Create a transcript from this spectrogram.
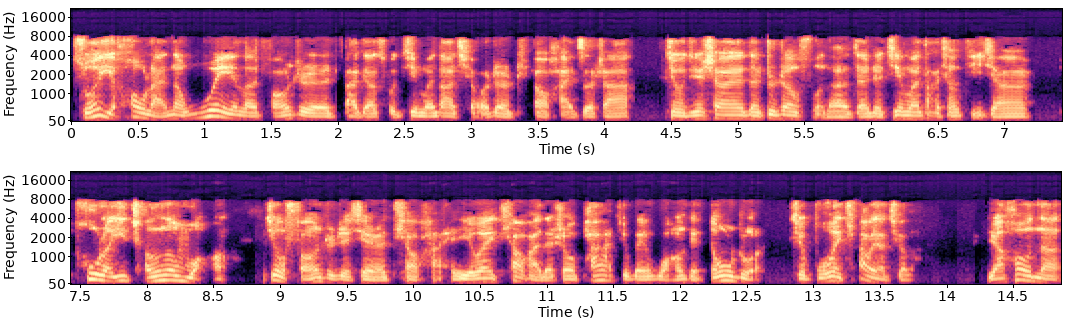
所以后来呢，为了防止大家从金门大桥这儿跳海自杀，旧金山的市政府呢，在这金门大桥底下铺了一层的网，就防止这些人跳海，因为跳海的时候啪就被网给兜住了，就不会跳下去了。然后呢，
